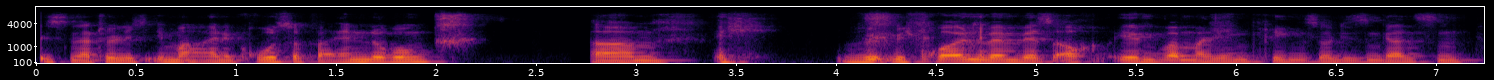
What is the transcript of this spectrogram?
ist natürlich immer eine große Veränderung. Ähm, ich würde mich freuen, wenn wir es auch irgendwann mal hinkriegen, so diesen ganzen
